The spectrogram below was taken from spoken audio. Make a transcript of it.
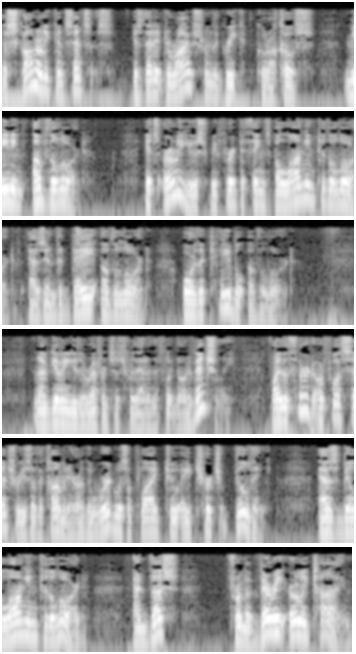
the scholarly consensus is that it derives from the Greek kuriakos, meaning of the Lord. Its early use referred to things belonging to the Lord, as in the day of the Lord, or the table of the Lord. And I've given you the references for that in the footnote. Eventually, By the third or fourth centuries of the Common Era, the word was applied to a church building as belonging to the Lord, and thus from a very early time,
